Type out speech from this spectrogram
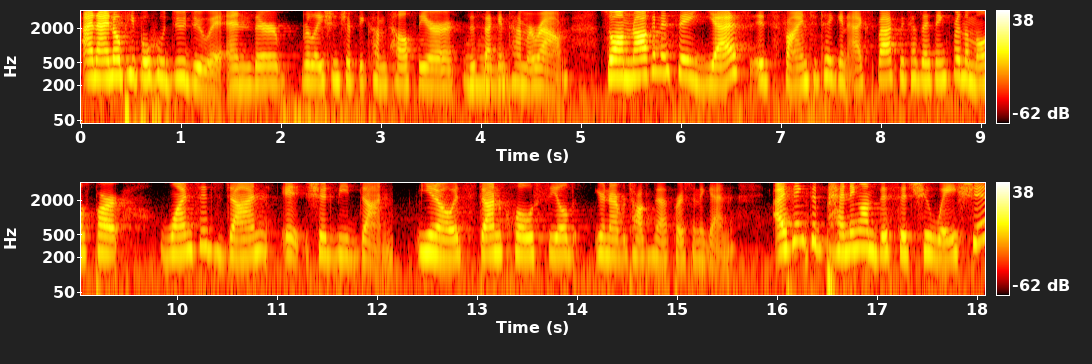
And I know people who do do it and their relationship becomes healthier the mm-hmm. second time around. So I'm not going to say yes, it's fine to take an ex back because I think for the most part once it's done, it should be done. You know, it's done, closed, sealed. You're never talking to that person again. I think depending on this situation,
